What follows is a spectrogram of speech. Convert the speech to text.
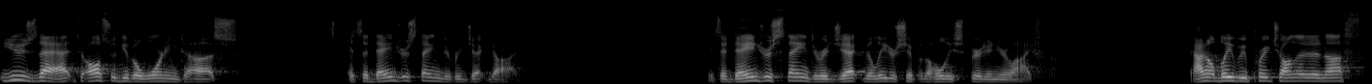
use that to also give a warning to us. It's a dangerous thing to reject God. It's a dangerous thing to reject the leadership of the Holy Spirit in your life. And I don't believe we preach on it enough.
